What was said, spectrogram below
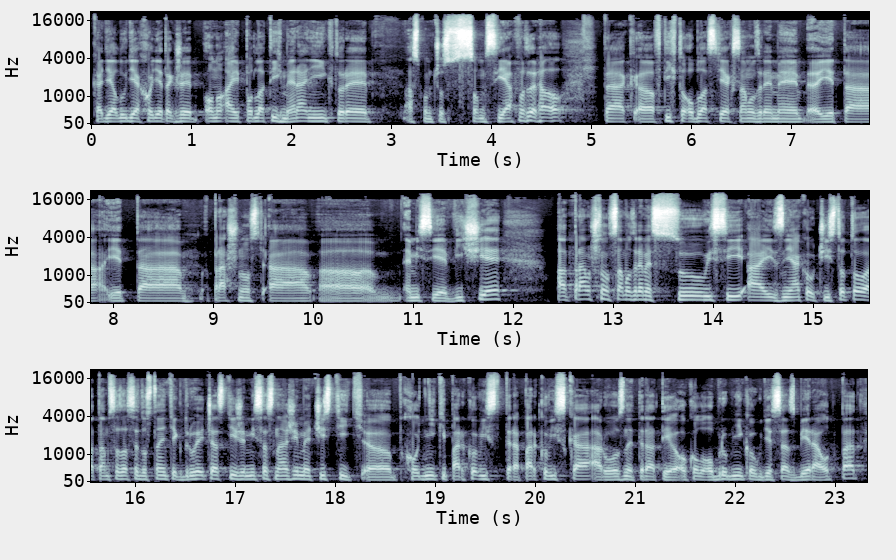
kadia ľudia chodia, takže ono aj podľa tých meraní, ktoré aspoň čo som si ja pozeral, tak e, v týchto oblastiach samozrejme je tá, je tá prašnosť a e, emisie vyššie. A právočnosť samozrejme súvisí aj s nejakou čistotou a tam sa zase dostanete k druhej časti, že my sa snažíme čistiť e, chodníky, parkovisk, teda parkoviska a rôzne teda tie okolo obrubníkov, kde sa zbiera odpad.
